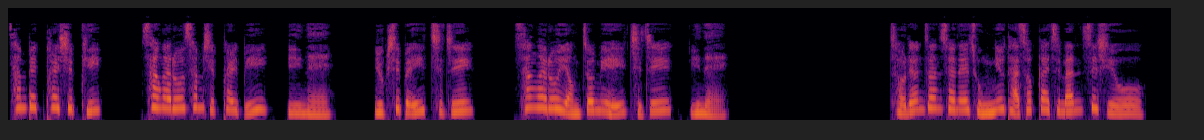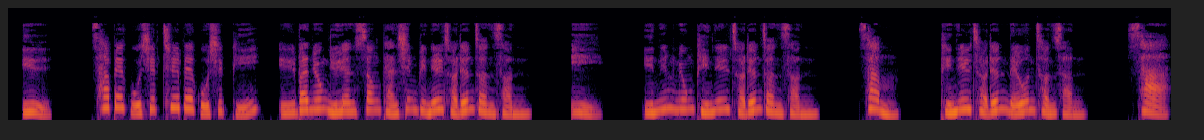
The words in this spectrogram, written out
380B, 상하로 38B 이내, 60Hg, 상하로 0.2Hg 이내. 절연전선의 종류 5가지만 쓰시오. 1. 450, 750B 일반용 유연성 단신 비닐 절연전선 2. 인임용 비닐 절연전선 3. 비닐 절연 네온 전선 4.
